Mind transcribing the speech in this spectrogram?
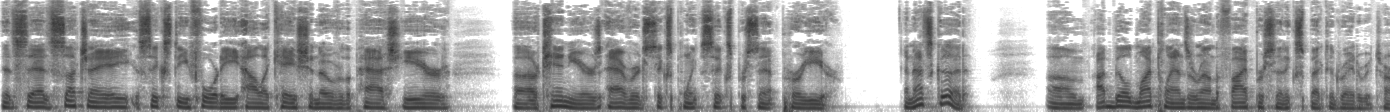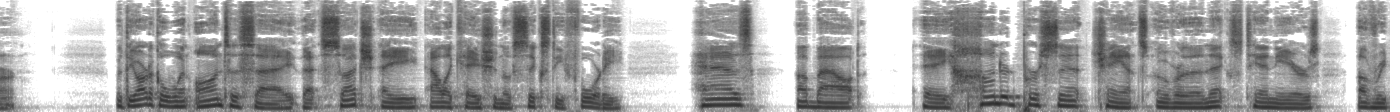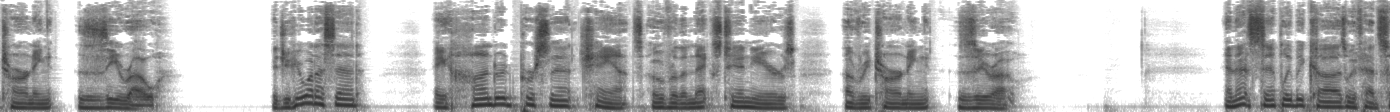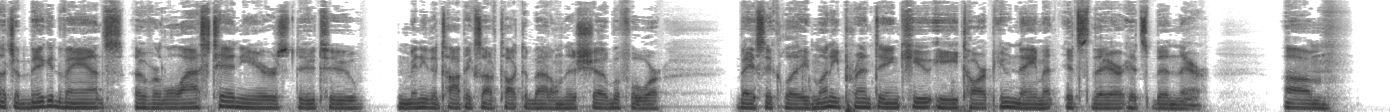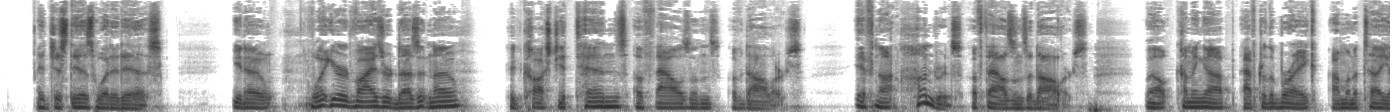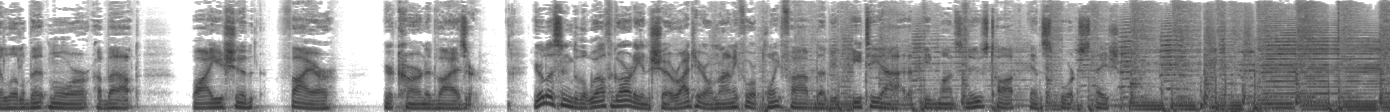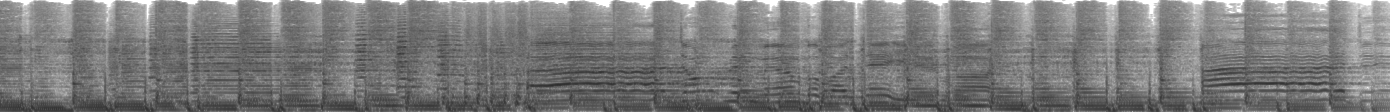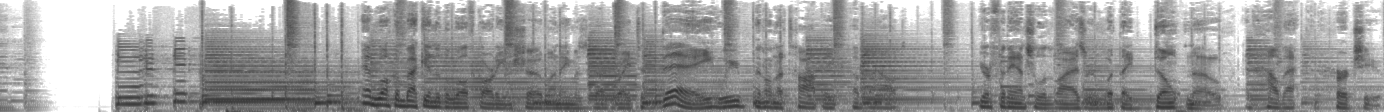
that said such a 60 40 allocation over the past year uh, or 10 years averaged 6.6% per year. And that's good. Um, I build my plans around a 5% expected rate of return. But the article went on to say that such a allocation of 60 40 has about a 100% chance over the next 10 years of returning zero. Did you hear what I said? A 100% chance over the next 10 years of returning zero. And that's simply because we've had such a big advance over the last 10 years due to many of the topics I've talked about on this show before basically money printing, QE, TARP, you name it, it's there, it's been there. Um, it just is what it is. You know, what your advisor doesn't know could cost you tens of thousands of dollars, if not hundreds of thousands of dollars. Well, coming up after the break, I'm going to tell you a little bit more about why you should fire your current advisor. You're listening to the Wealth Guardian Show right here on 94.5 WPTI, the Piedmont's news talk and sports station. Welcome back into the Wealth Guardian Show. My name is Doug Ray. Today, we've been on a topic about your financial advisor and what they don't know and how that can hurt you.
